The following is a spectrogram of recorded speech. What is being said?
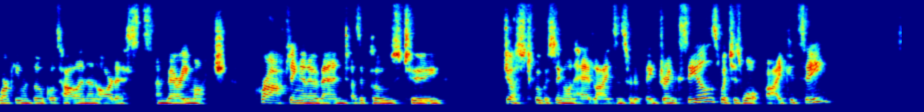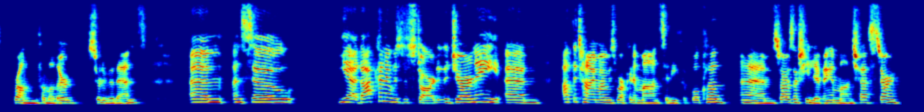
working with local talent and artists and very much crafting an event as opposed to just focusing on headlines and sort of big drink sales, which is what I could see from from other sort of events. Um, and so, yeah, that kind of was the start of the journey. Um, at the time, I was working at Man City Football Club, um, so I was actually living in Manchester.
